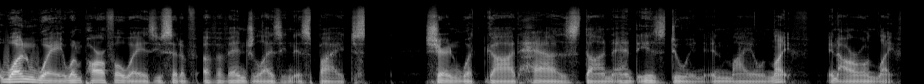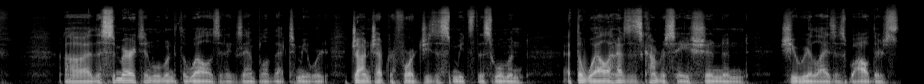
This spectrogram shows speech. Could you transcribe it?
one way, one powerful way, as you said, of, of evangelizing is by just sharing what God has done and is doing in my own life, in our own life. Uh, the Samaritan woman at the well is an example of that to me, where John chapter 4, Jesus meets this woman at the well and has this conversation, and she realizes, wow, there's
